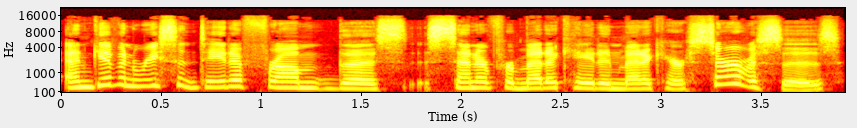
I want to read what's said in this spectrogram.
and given recent data from the Center for Medicaid and Medicare Services.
